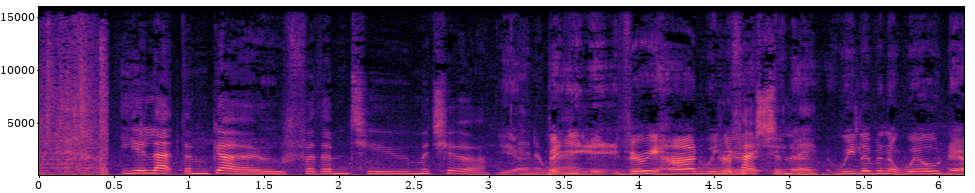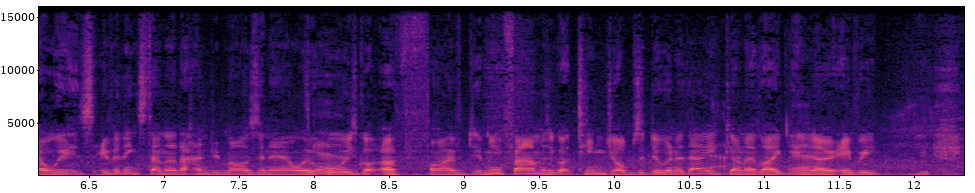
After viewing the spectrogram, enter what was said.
you let them go for them to mature in a but way you- very hard when uh, Professionally. You're, you know, we live in a world now where it's, everything's done at 100 miles an hour. We've Yeah. always got a five. I mean, farmers have got 10 jobs to do in a day. Kind of like you know, every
